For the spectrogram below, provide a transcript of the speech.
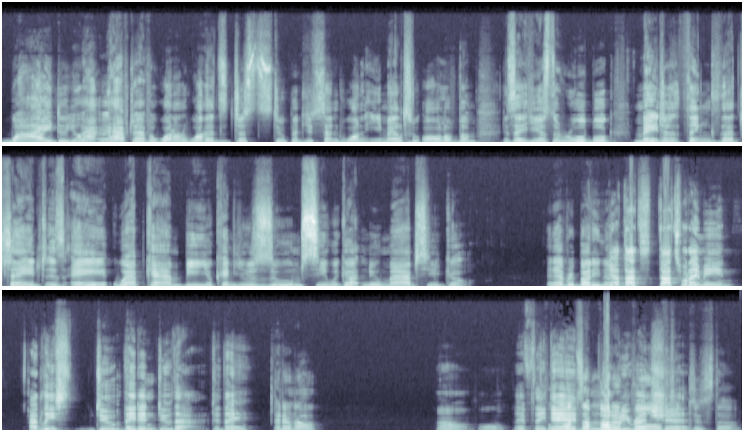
Why do you ha- have to have a one on one? That's just stupid. You send one email to all of them and say, here's the rule book. Major things that changed is A, webcam, B, you can use Zoom, C, we got new maps, here you go. And everybody knows. Yeah, that's that's what I mean. At least do they didn't do that, did they? I don't know. Oh well, if they For did, once, I'm not nobody read shit. into stuff.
